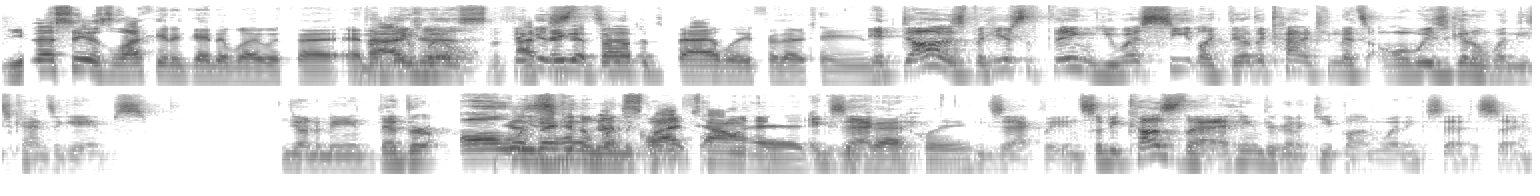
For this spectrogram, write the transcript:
USC is lucky to get away with that, and But I they will. just The I is, think it bodes badly for their team. It does, but here's the thing: USC, like, they're the kind of team that's always going to win these kinds of games. You know what I mean? They're, they're always they going to win the slight talent edge. Exactly, exactly. exactly. And so because of that, I think they're going to keep on winning. Sad to say.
